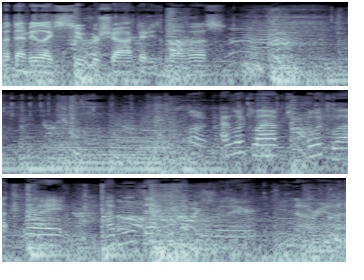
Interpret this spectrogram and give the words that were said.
but then be like super shocked that he's above us. I looked left, I looked left, right. I moved that cup over there. He's not around.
